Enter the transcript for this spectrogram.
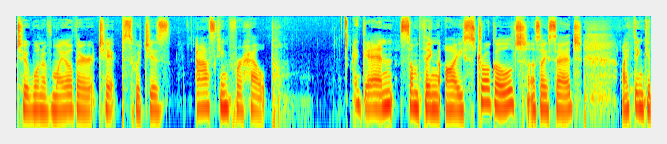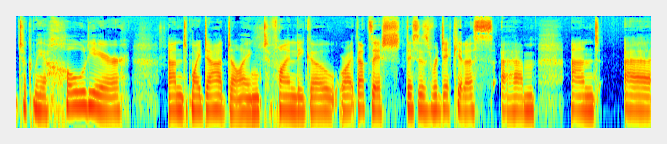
to one of my other tips, which is asking for help. Again, something I struggled, as I said. I think it took me a whole year and my dad dying to finally go, right, that's it. This is ridiculous. Um, and uh,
